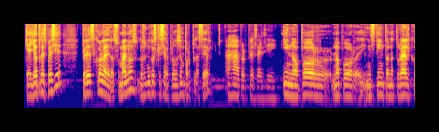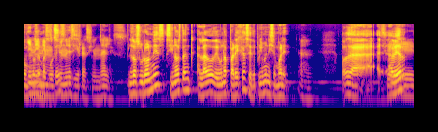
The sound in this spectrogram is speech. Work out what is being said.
que hay otra especie, pero es con la de los humanos, los únicos que se reproducen por placer. Ajá, por placer, sí. Y no por, no por instinto natural como Tienen los demás emociones irracionales. Los hurones, si no están al lado de una pareja, se deprimen y se mueren. Ajá. O sea, a ver,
